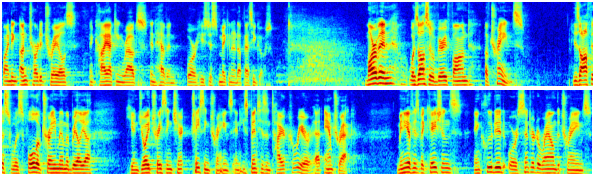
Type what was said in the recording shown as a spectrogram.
finding uncharted trails and kayaking routes in heaven, or he's just making it up as he goes. Marvin was also very fond of trains. His office was full of train memorabilia. He enjoyed tracing, ch- chasing trains, and he spent his entire career at Amtrak. Many of his vacations included or centered around the trains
